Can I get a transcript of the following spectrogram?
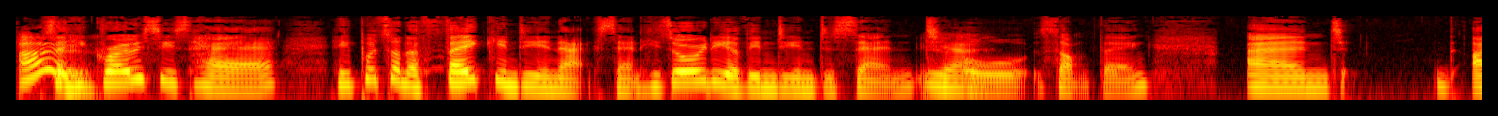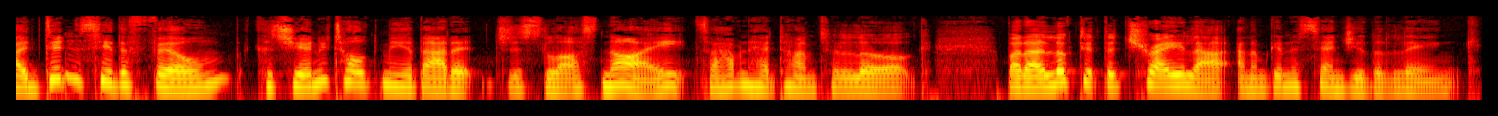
Oh. So he oh. grows his hair, he puts on a fake Indian accent. He's already of Indian descent Yeah. or something. And I didn't see the film because she only told me about it just last night, so I haven't had time to look. But I looked at the trailer and I'm going to send you the link.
